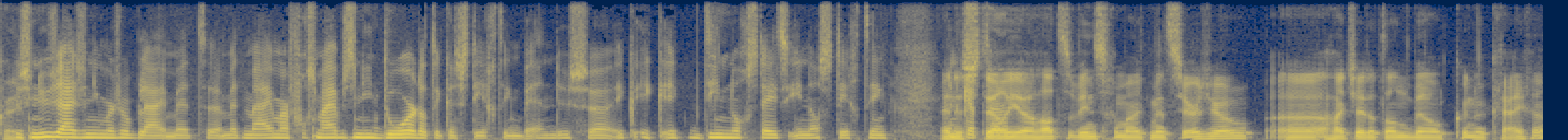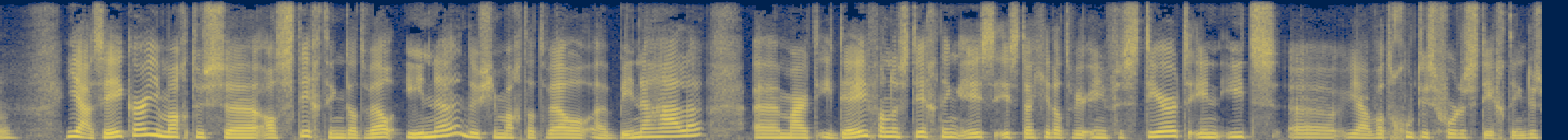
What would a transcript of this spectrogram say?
Dus nu zijn ze niet meer zo blij met, eh, met mij. Maar volgens mij hebben ze niet door dat ik een stichting ben. Dus eh, ik, ik, ik dien nog steeds in als stichting. En dus stel je had winst gemaakt met Sergio, had jij dat dan wel kunnen krijgen? Ja, zeker. Je mag dus als stichting dat wel innen. Dus je mag dat wel binnenhalen. Maar het idee van een stichting is, is dat je dat weer investeert in iets eh, ja, wat goed is voor de stichting. Dus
